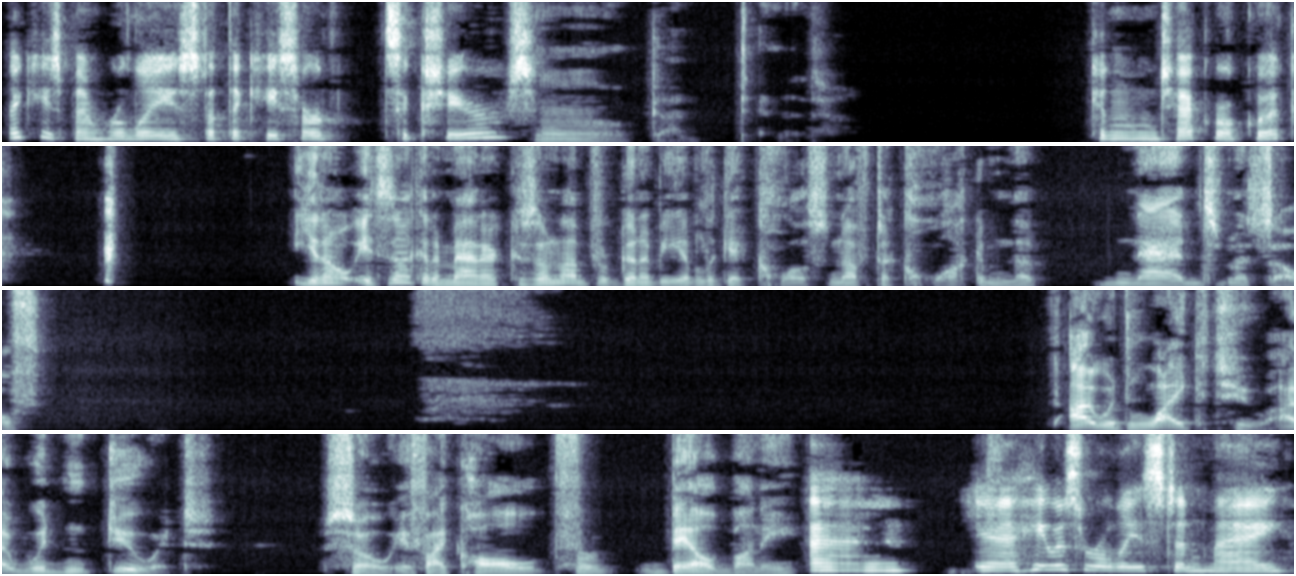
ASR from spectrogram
I think he's been released. I think he served six years. Oh, God damn it. Can check real quick. You know, it's not going to matter because I'm not going to be able to get close enough to clock him in the nads myself. I would like to. I wouldn't do it. So if I call for bail money, Uh, yeah, he was released in May.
